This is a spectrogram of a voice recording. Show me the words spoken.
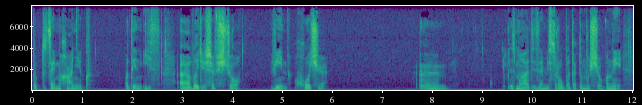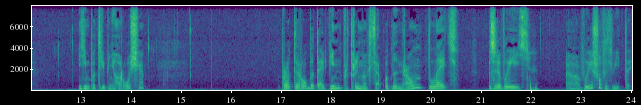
тобто цей механік, один із, е, вирішив, що він хоче е, змагатися замість робота, тому що вони їм потрібні гроші. Проти робота він протримався один раунд, ледь живий е, вийшов звідти.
